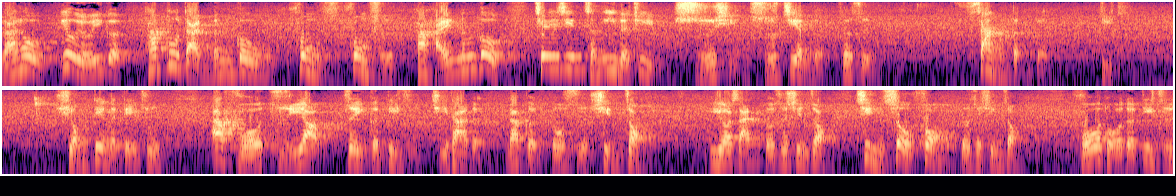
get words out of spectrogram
然后又有一个，他不但能够奉奉持，他还能够真心诚意的去实行实践的，这是上等的弟子，雄定的得住。啊，佛只要这个弟子，其他的那个都是信众，一二三都是信众，信受奉都是信众。佛陀的弟子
